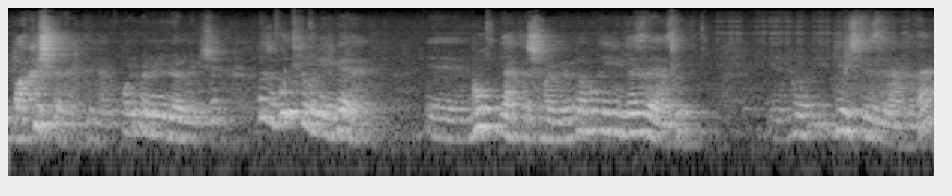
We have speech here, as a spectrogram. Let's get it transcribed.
bir bakış demektir yani onun önünü görmek için. Dolayısıyla bu teoriye göre, e, bu yaklaşıma göre ben bununla ilgili bir yazı da yazdım. E, bu geliştiricilerde de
